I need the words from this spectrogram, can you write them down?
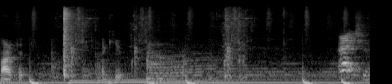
Mark it. Thank you. Action.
